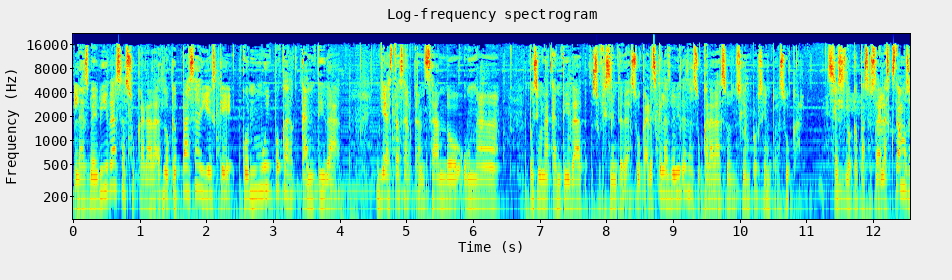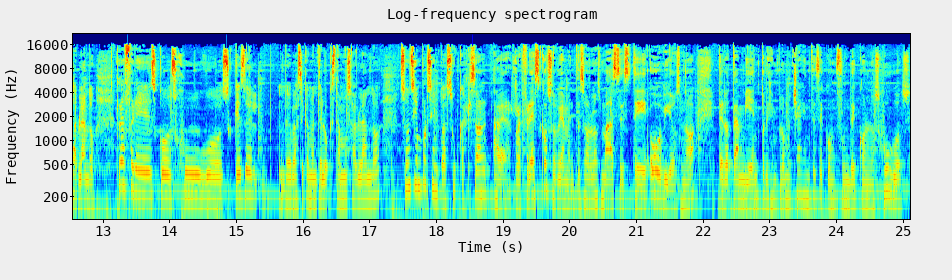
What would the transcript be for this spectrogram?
las bebidas azucaradas, lo que pasa ahí es que con muy poca cantidad ya estás alcanzando una pues una cantidad suficiente de azúcar. Es que las bebidas azucaradas son 100% azúcar. Eso es lo que pasa. O sea, las que estamos hablando, refrescos, jugos, que es de, de básicamente lo que estamos hablando, son 100% azúcar. Son, a ver, refrescos obviamente son los más este obvios, ¿no? Pero también, por ejemplo, mucha gente se confunde con los jugos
